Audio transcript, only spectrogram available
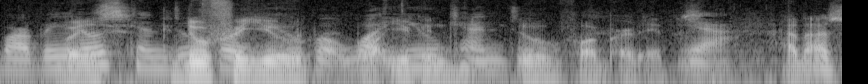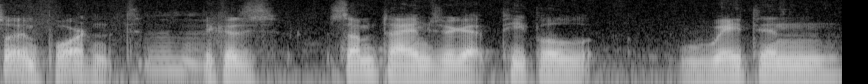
Barbados can can do, for you, you, but what, you, can, do. for Barbados. Yeah. And that's so important mm-hmm. because sometimes you get people waiting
